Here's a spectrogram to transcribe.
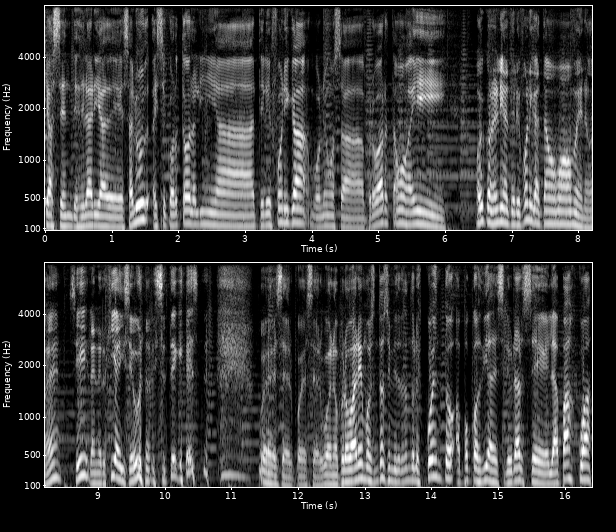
que hacen desde el área de salud. Ahí se cortó la línea telefónica, volvemos a probar. Estamos ahí. Hoy con la línea telefónica estamos más o menos, ¿eh? ¿Sí? La energía dice uno, dice usted que es. puede ser, puede ser. Bueno, probaremos entonces, mientras tanto les cuento, a pocos días de celebrarse la Pascua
